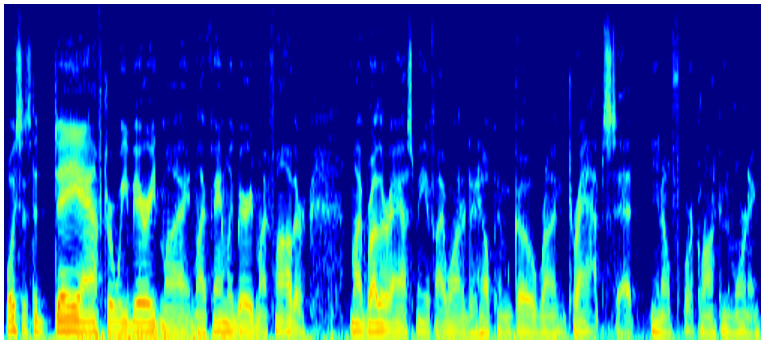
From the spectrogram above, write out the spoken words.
voices. The day after we buried my, my family buried my father, my brother asked me if I wanted to help him go run traps at, you know, four o'clock in the morning.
